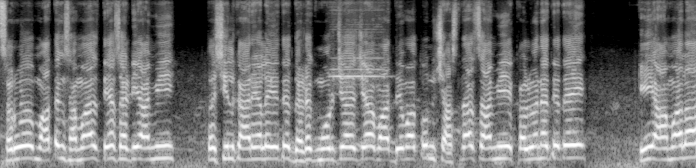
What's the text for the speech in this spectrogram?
सर्व मातंग समाज त्यासाठी आम्ही तहसील कार्यालय येथे धडक मोर्चाच्या माध्यमातून शासनास आम्ही कळवण्यात येते की आम्हाला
